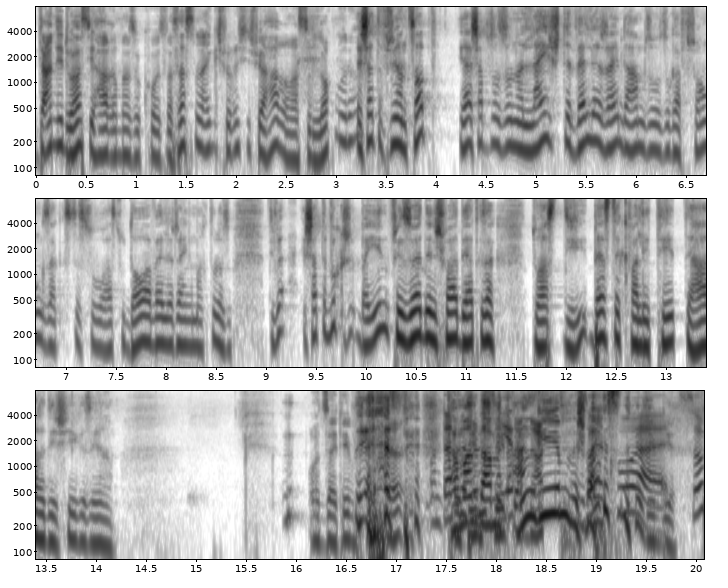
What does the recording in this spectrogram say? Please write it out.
Daniel, du hast die Haare immer so kurz. Was hast du eigentlich für richtig für Haare? Hast du Locken oder? Ich hatte früher einen Zopf. Ja, ich habe so, so eine leichte Welle rein. Da haben so sogar Frauen gesagt, ist das so, hast du Dauerwelle reingemacht oder so. Die, ich hatte wirklich, bei jedem Friseur, den ich war, der hat gesagt, du hast die beste Qualität der Haare, die ich je gesehen habe. Und seitdem. Und Kann man sind damit angeben? Ich So weiß es nicht. kurz, so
